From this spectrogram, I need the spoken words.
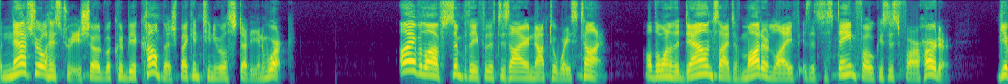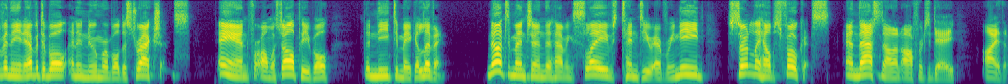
The natural history showed what could be accomplished by continual study and work. I have a lot of sympathy for this desire not to waste time, although one of the downsides of modern life is that sustained focus is far harder, given the inevitable and innumerable distractions, and, for almost all people, the need to make a living. Not to mention that having slaves tend to your every need certainly helps focus, and that's not on offer today either.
